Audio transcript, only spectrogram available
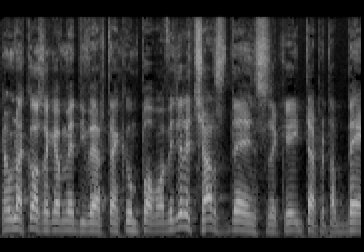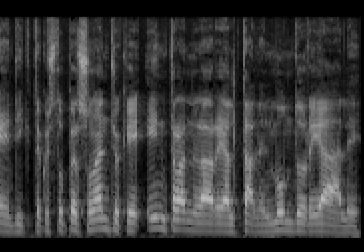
è una cosa che a me diverte anche un po', ma vedere Charles Dance che interpreta Benedict, questo personaggio che entra nella realtà, nel mondo reale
